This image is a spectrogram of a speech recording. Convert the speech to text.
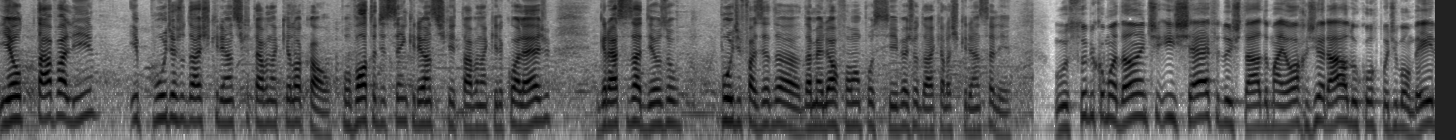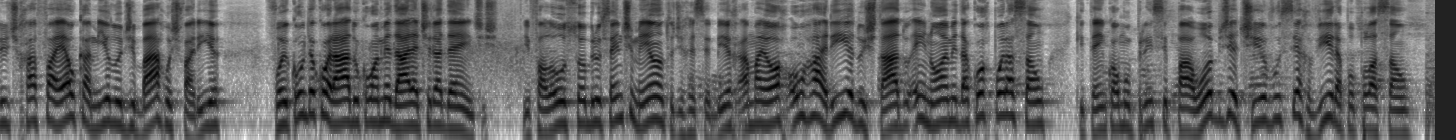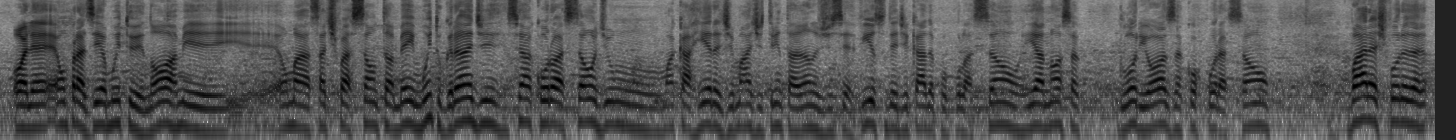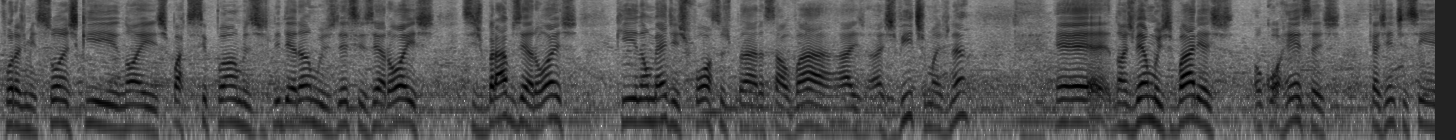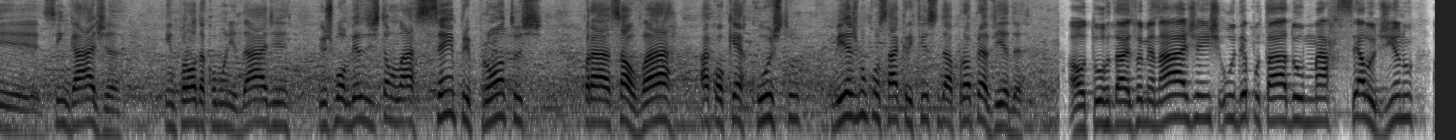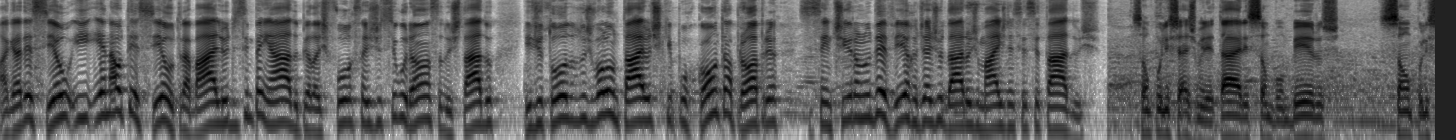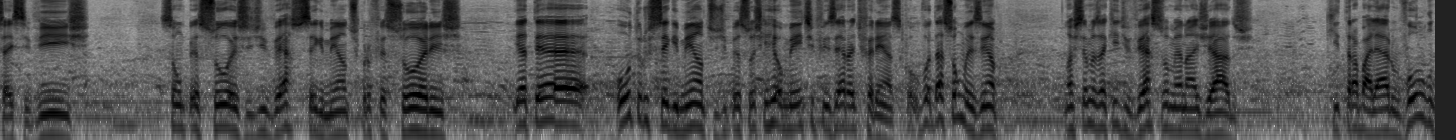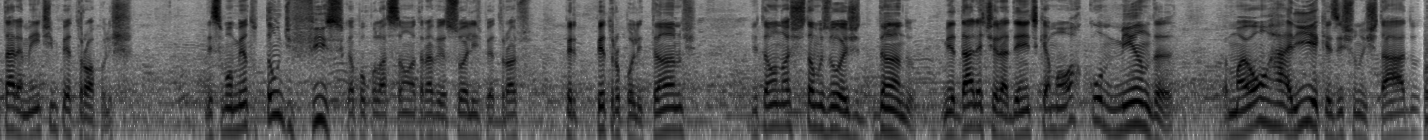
e eu estava ali e pude ajudar as crianças que estavam naquele local. Por volta de 100 crianças que estavam naquele colégio, graças a Deus eu pude fazer da, da melhor forma possível ajudar aquelas crianças ali. O subcomandante e chefe do Estado-Maior-Geral do Corpo de Bombeiros, Rafael Camilo de Barros Faria, foi condecorado com a medalha Tiradentes e falou sobre o sentimento de receber a maior honraria do Estado em nome da corporação, que tem como principal objetivo servir a população. Olha, é um prazer muito enorme, é uma satisfação também muito grande. Isso é a coroação de um, uma carreira de mais de 30 anos de serviço dedicada à população e à nossa gloriosa corporação. Várias foram, foram as missões que nós participamos, lideramos desses heróis, esses bravos heróis que não medem esforços para salvar as, as vítimas, né? É, nós vemos várias ocorrências que a gente se, se engaja em prol da comunidade e os bombeiros estão lá sempre prontos para salvar a qualquer custo, mesmo com sacrifício da própria vida. Autor das homenagens, o deputado Marcelo Dino agradeceu e enalteceu o trabalho desempenhado pelas forças de segurança do Estado e de todos os voluntários que, por conta própria, se sentiram no dever de ajudar os mais necessitados. São policiais militares, são bombeiros, são policiais civis, são pessoas de diversos segmentos, professores e até outros segmentos de pessoas que realmente fizeram a diferença. Vou dar só um exemplo. Nós temos aqui diversos homenageados que trabalharam voluntariamente em Petrópolis. Nesse momento tão difícil que a população atravessou ali de Petrópolis, petropolitanos. Então nós estamos hoje dando medalha Tiradentes, que é a maior comenda, a maior honraria que existe no Estado.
